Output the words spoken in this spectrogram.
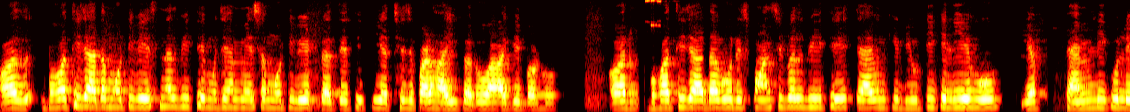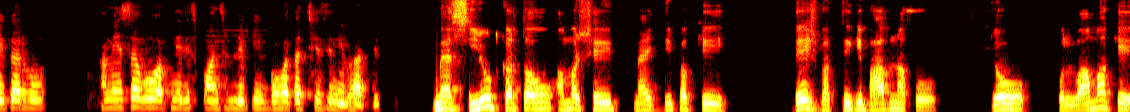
और बहुत ही ज़्यादा मोटिवेशनल भी थे, मुझे हमेशा मोटिवेट करते थे कि अच्छे से पढ़ाई करो, आगे बढ़ो। और बहुत ही ज़्यादा वो रिस्पॉन्सिबल भी थे, चाहे उनकी ड्यूटी के लिए हो या फैमिली को लेकर हो, हमेशा वो अपनी रिस्पॉन्सिबिलिटी बहुत अच्छे से निभाते थे। मैं सल्यूट करता हूँ अमर शहीद नायक दीपक की देशभक्ति की भावना को, जो पुलवामा के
